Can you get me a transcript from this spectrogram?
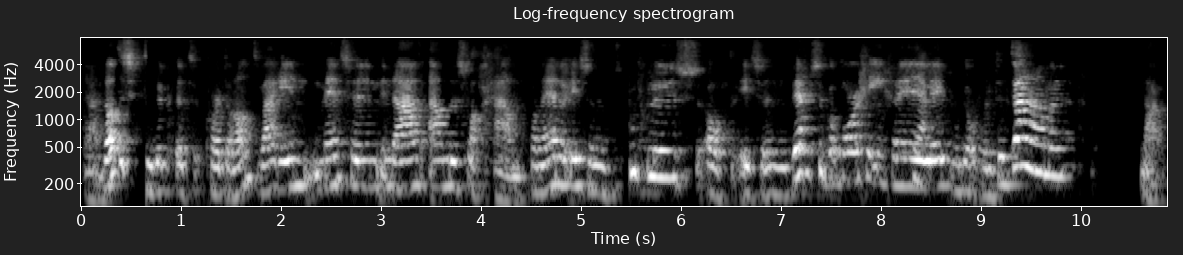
Ja, dat is natuurlijk het kwadrant waarin mensen inderdaad aan de slag gaan. Van hè, er is een spoedklus, of er is een werkstuk op morgen ingeleverd, ja. of een tentamen. Nou,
